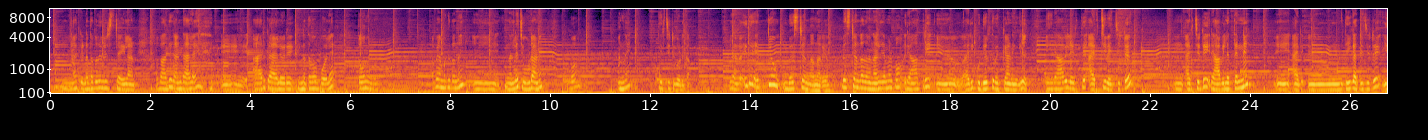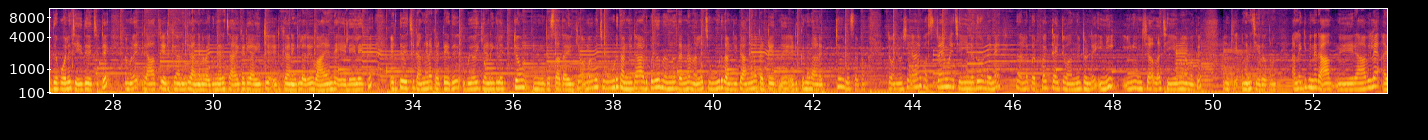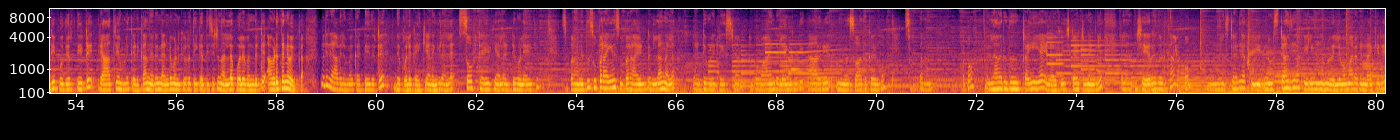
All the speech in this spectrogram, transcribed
കിണ്ണത്തപ്പത്തിനൊരു സ്റ്റൈലാണ്. അപ്പോൾ അത് കണ്ടാലേ ആർക്കായാലും ഒരു കിണ്ണത്തപ്പം പോലെ തോന്നുള്ളൂ. അപ്പോൾ നമുക്കിതൊന്ന് നല്ല ചൂടാണ്. അപ്പോൾ ഒന്ന് തിരിച്ചിട്ട് കൊടുക്കാം. കണ്ടോ? ഇത് ഏറ്റവും ബെസ്റ്റ് എന്താണെന്നറിയോ? ബെസ്റ്റ് എന്താണെന്ന് പറഞ്ഞാൽ നമ്മളിപ്പോൾ രാത്രി അരി കുതിർത്ത് വെക്കുകയാണെങ്കിൽ രാവിലെ എടുത്ത് അരിച്ച് വെച്ചിട്ട് അരച്ചിട്ട് രാവിലെ തന്നെ തീ കത്തിച്ചിട്ട് ഇതുപോലെ ചെയ്ത് വെച്ചിട്ട് നമ്മൾ രാത്രി എടുക്കുകയാണെങ്കിൽ അങ്ങനെ വൈകുന്നേരം ചായക്കടി ആയിട്ട് എടുക്കുകയാണെങ്കിൽ ഒരു വായന്റെ ഇലയിലേക്ക് എടുത്തു വെച്ചിട്ട് അങ്ങനെ കട്ട് ചെയ്ത് ഉപയോഗിക്കുകയാണെങ്കിൽ ഏറ്റവും രസം അതായിരിക്കും. നമുക്ക് ചൂട് തണ്ണിട്ട് ആ അടുപ്പത്ത് നിന്ന് തന്നെ നല്ല ചൂട് തണ്ണിട്ട് അങ്ങനെ കട്ട് ചെയ്ത് എടുക്കുന്നതാണ് ഏറ്റവും രസം കേട്ടോ. തോന്നി പക്ഷേ ഞാൻ ഫസ്റ്റ് ടൈം ചെയ്യുന്നത് കൊണ്ട് തന്നെ നല്ല പെർഫെക്റ്റ് ആയിട്ട് വന്നിട്ടുണ്ട്. ഇനി ഇനി ഇൻഷാല്ല ചെയ്യുമ്പോൾ നമുക്ക് എനിക്ക് അങ്ങനെ ചെയ്ത് നോക്കണം. അല്ലെങ്കിൽ പിന്നെ രാ രാവിലെ അരി പുതിർത്തിയിട്ട് രാത്രി നമ്മൾ കിടക്കാൻ നേരം രണ്ട് മണിക്കൂർ തീ കത്തിച്ചിട്ട് നല്ല പോലെ വെന്തിട്ട് അവിടെ തന്നെ വെക്കുക. എന്നിട്ട് രാവിലെ നമ്മൾ കട്ട് ചെയ്തിട്ട് ഇതേപോലെ കഴിക്കുകയാണെങ്കിൽ നല്ല സോഫ്റ്റ് ആയിരിക്കും നല്ല അടിപൊളിയായിരിക്കും. സൂപ്പറാണ്. ഇത് സൂപ്പറായി സൂപ്പർ ആയിട്ടില്ല നല്ല അടിപൊളി ടേസ്റ്റാണ് അപ്പോൾ വായന്റെ ഇലയും കൂടി ആ ഒരു സ്വാദൊക്കെ വരുമ്പോൾ സൂപ്പറാണ്. അപ്പോൾ എല്ലാവരും ഇത് ട്രൈ ചെയ്യുക. എല്ലാവർക്കും ഇഷ്ടമായിട്ടുണ്ടെങ്കിൽ എല്ലാവർക്കും ഷെയർ ചെയ്ത് കൊടുക്കുക അപ്പം നൊസ്റ്റാളിയ ഫീ നൊസ്റ്റാൾജിയ ഫീലിംഗാണ് നമ്മൾ വല്യമ്മമാരൊക്കെ ഉണ്ടാക്കിയൊരു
